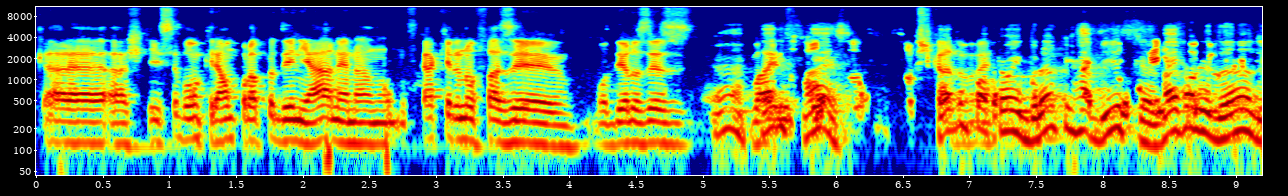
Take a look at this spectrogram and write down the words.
Cara, acho que isso é bom criar um próprio DNA, né? Não, não ficar querendo fazer modelos, às vezes, é, iguais, faz. sofisticados. Pega um papel em branco e rabisca, vai validando.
